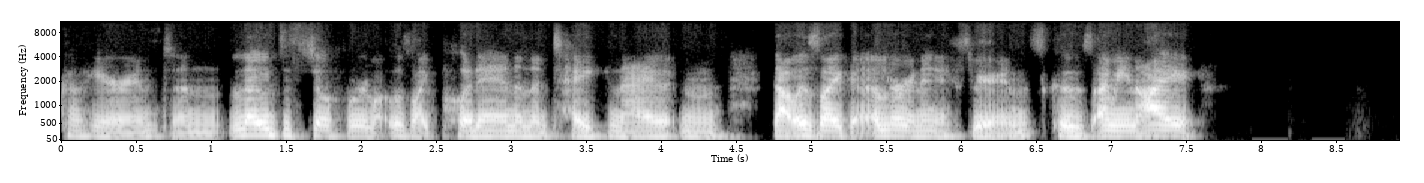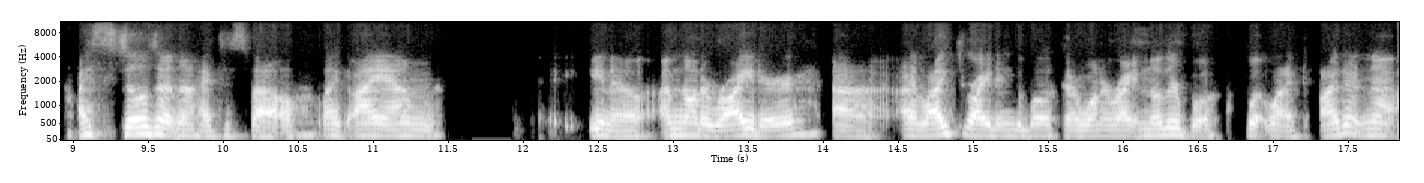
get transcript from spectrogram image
coherent and loads of stuff were was like put in and then taken out and that was like a learning experience because i mean i i still don't know how to spell. Like i am you know i'm not a writer. Uh, i liked writing the book i want to write another book but like i don't know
